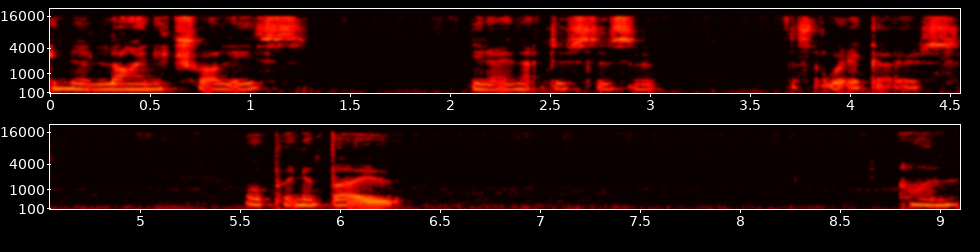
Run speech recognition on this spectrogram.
in a line of trolleys. You know that just doesn't. That's not where it goes. Or putting a boat on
